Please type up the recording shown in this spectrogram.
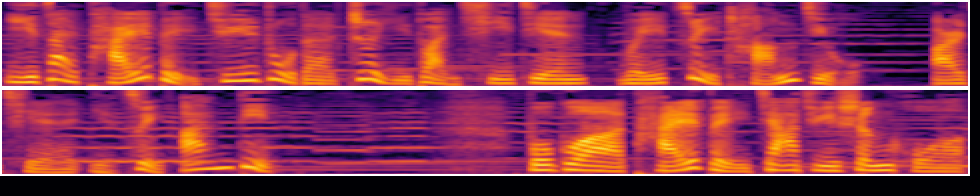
以在台北居住的这一段期间为最长久，而且也最安定。不过，台北家居生活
